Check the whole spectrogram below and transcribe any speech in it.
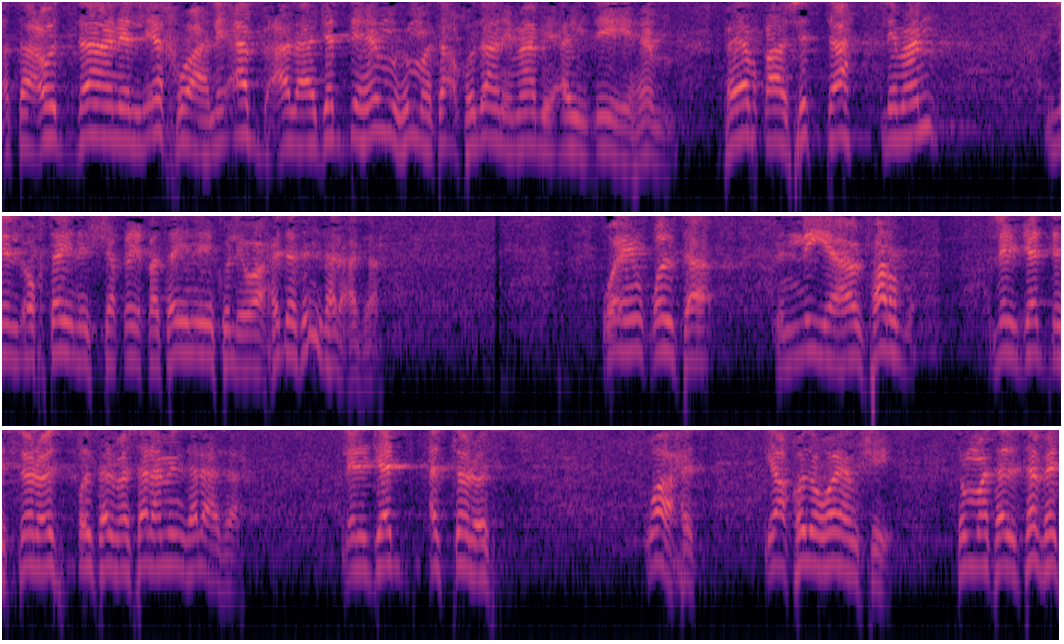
فتعدان الإخوة لأب على جدهم ثم تأخذان ما بأيديهم. فيبقى ستة لمن؟ للأختين الشقيقتين لكل واحدة ثلاثة. وإن قلت النية الفرض للجد الثلث قلت المسألة من ثلاثة. للجد الثلث واحد. يأخذه ويمشي ثم تلتفت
